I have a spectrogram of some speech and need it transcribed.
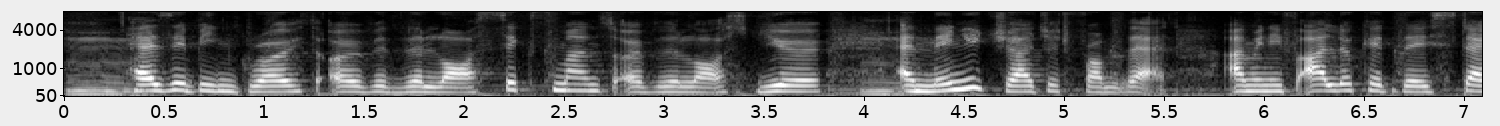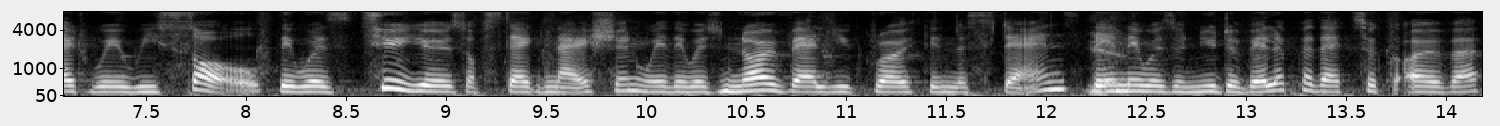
Mm. Has there been growth over the last six months, over the last year? Mm. And then you judge it from that. I mean, if I look at the estate where we sold, there was two years of stagnation where there was no value growth in the stands. Then there was a new developer that took over,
